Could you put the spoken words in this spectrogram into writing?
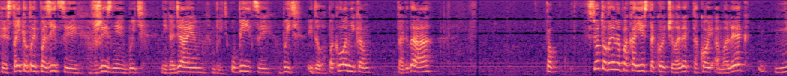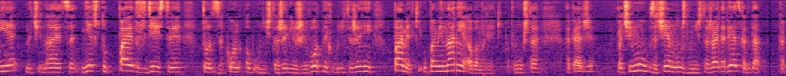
э, стоит на той позиции в жизни быть негодяем, быть убийцей, быть идолопоклонником, тогда по, все то время, пока есть такой человек, такой Амалек, не начинается, не вступает в действие тот закон об уничтожении животных, об уничтожении памятки, упоминания об Амалеке. Потому что, опять же, почему, зачем нужно уничтожать овец, когда, как,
